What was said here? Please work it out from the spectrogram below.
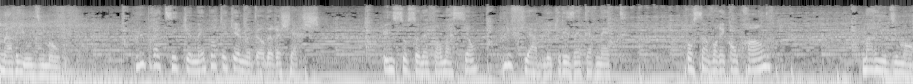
Mario Dumont. Plus pratique que n'importe quel moteur de recherche. Une source d'information plus fiable que les internets. Pour savoir et comprendre, Mario Dumont.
